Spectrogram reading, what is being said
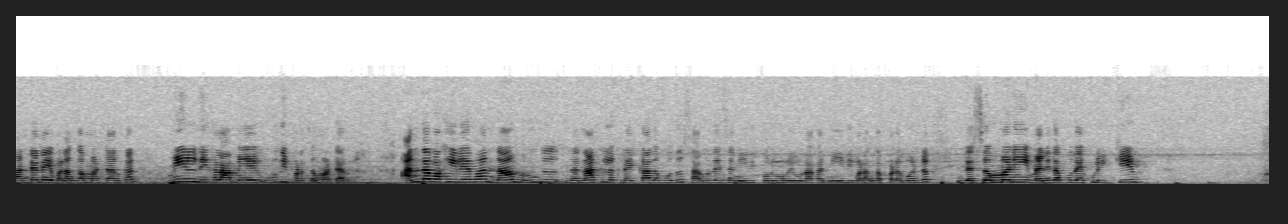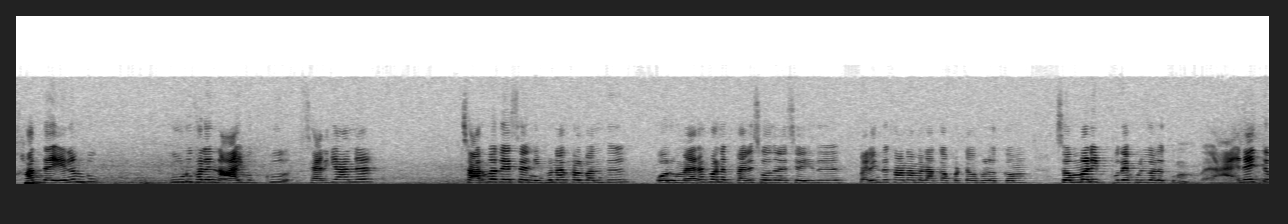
தண்டனை வழங்க மாட்டார்கள் மீள் நிகழாமையை உறுதிப்படுத்த மாட்டார்கள். அந்த வகையிலே தான் நாம் இந்து இந்த நாட்டில் கிடைக்காத போது சர்வதேச நீதி பொறிமுறையூடாக நீதி வழங்கப்பட வேண்டும். இந்த செம்மணி மனித புதைக்குழிக்கு அந்த எலும்பு கூடுகளின் ஆய்வுக்கு சரியான சர்வதேச நிபுணர்கள் வந்து ஒரு மரபணு பரிசோதனை செய்து வலிந்து காணாமலாக்கப்பட்டவர்களுக்கும் செம்மணி புதைகுழிகளுக்கும் அனைத்து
